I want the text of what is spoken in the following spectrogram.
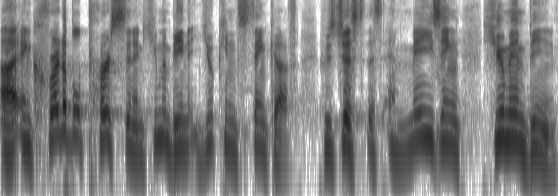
uh, incredible person and human being that you can think of, who's just this amazing human being.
